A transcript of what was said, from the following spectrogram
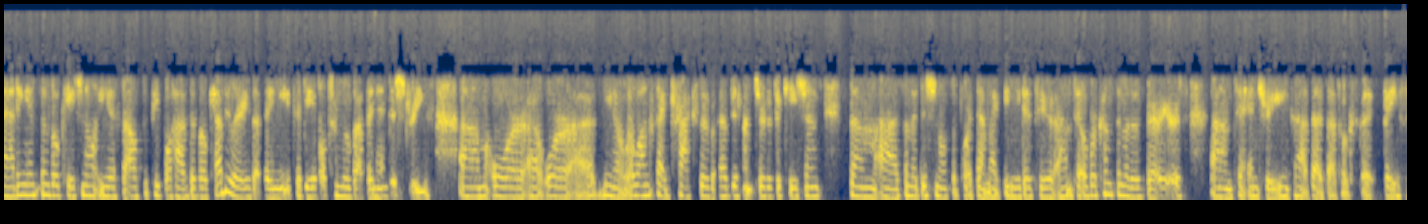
adding in some vocational ESL so people have the vocabulary that they need to be able to move up in industries, um, or uh, or uh, you know alongside tracks of, of different certifications, some uh, some additional support that might be needed to um, to overcome some of those barriers um, to entry uh, that that folks face.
